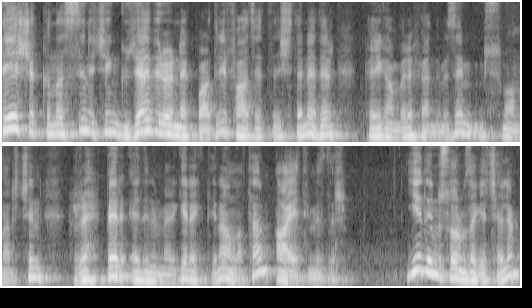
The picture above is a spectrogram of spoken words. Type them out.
D şıkkında sizin için güzel bir örnek vardır ifadesi işte nedir? Peygamber Efendimizin Müslümanlar için rehber edinilmeleri gerektiğini anlatan ayetimizdir. Yedinci sorumuza geçelim.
